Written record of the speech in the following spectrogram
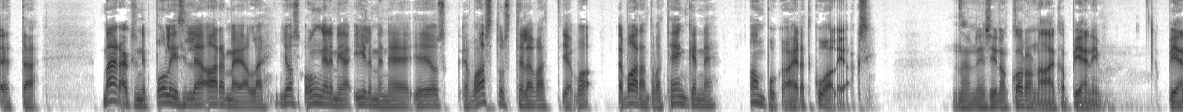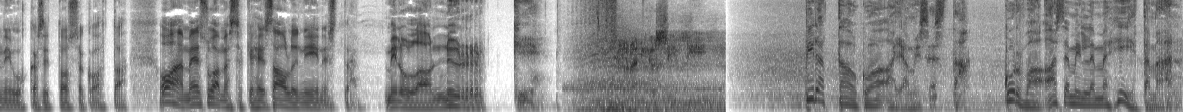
että määräykseni poliisille ja armeijalle, jos ongelmia ilmenee ja jos he vastustelevat ja, va- ja vaarantavat henkenne, ampukaa heidät kuoliaksi. No niin, siinä on korona aika pieni, pieni uhka sitten tuossa kohtaa. Onhan me Suomessakin, hei Sauli Niinistö. Minulla on nyrkki. Pidä taukoa ajamisesta. Kurvaa asemillemme hiihtämään.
